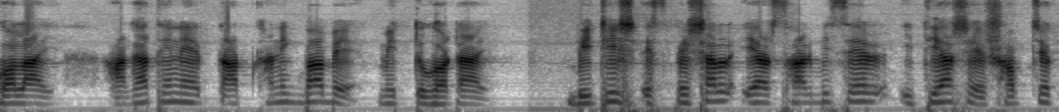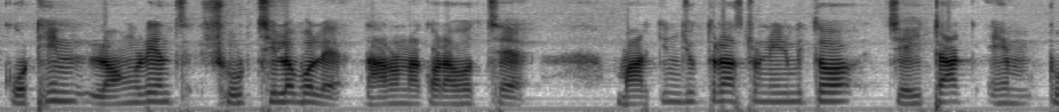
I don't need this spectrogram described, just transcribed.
গলায় আঘাত এনে তাৎক্ষণিকভাবে মৃত্যু ঘটায়। ব্রিটিশ স্পেশাল এয়ার সার্ভিসের ইতিহাসে সবচেয়ে কঠিন লং রেঞ্জ শ্যুট ছিল বলে ধারণা করা হচ্ছে। মার্কিন যুক্তরাষ্ট্র নির্মিত CheyTac M two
